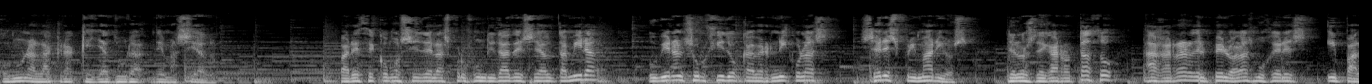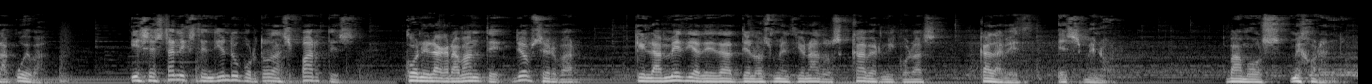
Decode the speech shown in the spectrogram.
con una lacra que ya dura demasiado. Parece como si de las profundidades de Altamira hubieran surgido cavernícolas, seres primarios, de los de garrotazo agarrar del pelo a las mujeres y pa' la cueva. Y se están extendiendo por todas partes, con el agravante de observar que la media de edad de los mencionados cavernícolas cada vez es menor. Vamos mejorando.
